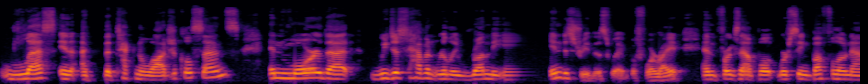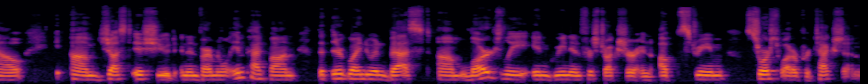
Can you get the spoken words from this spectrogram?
less in a, the technological sense and more that we just haven't really run the industry this way before, right? And for example, we're seeing Buffalo now um, just issued an environmental impact bond that they're going to invest um, largely in green infrastructure and upstream source water protection.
